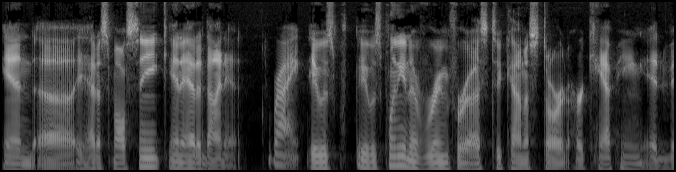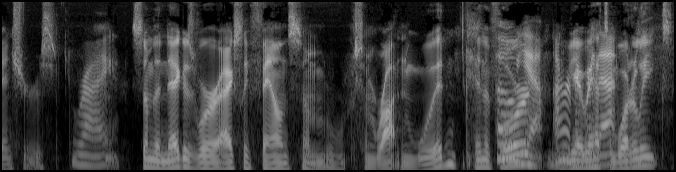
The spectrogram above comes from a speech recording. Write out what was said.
and uh, it had a small sink and it had a dinette. Right. It was it was plenty enough room for us to kind of start our camping adventures. Right. Some of the negatives were I actually found some some rotten wood in the floor. Oh, yeah. I remember yeah, we had some that. Mm-hmm. water leaks.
